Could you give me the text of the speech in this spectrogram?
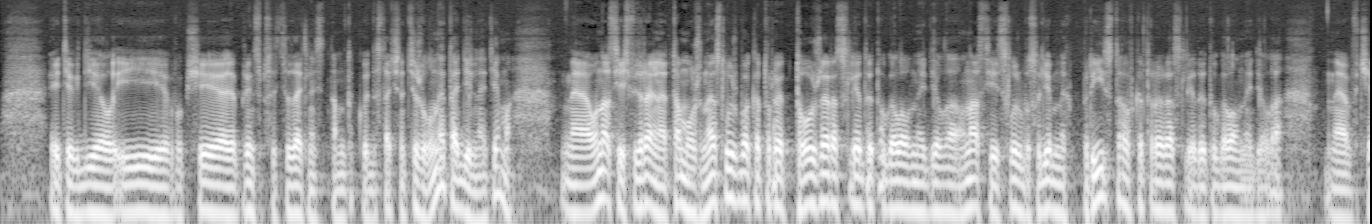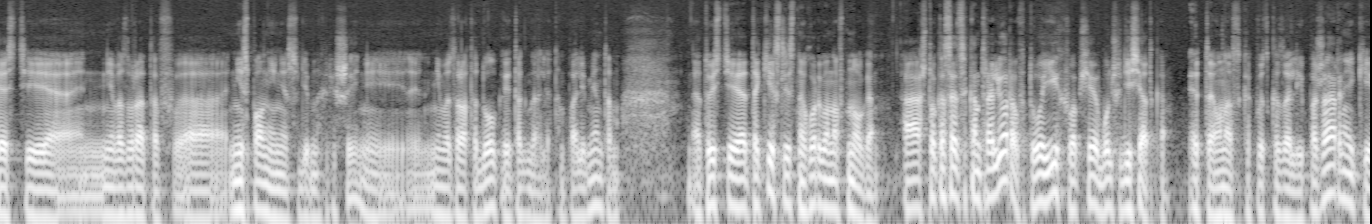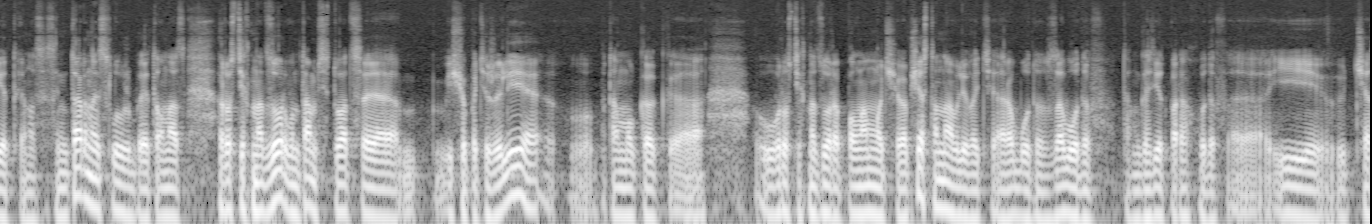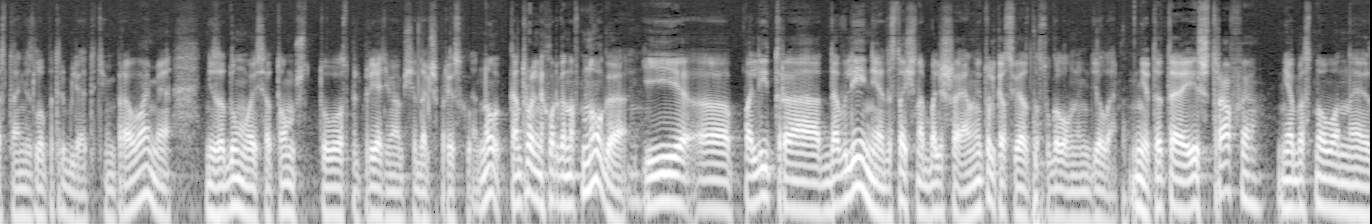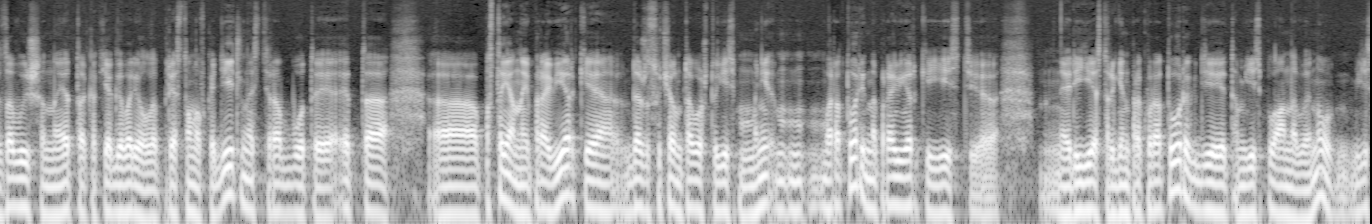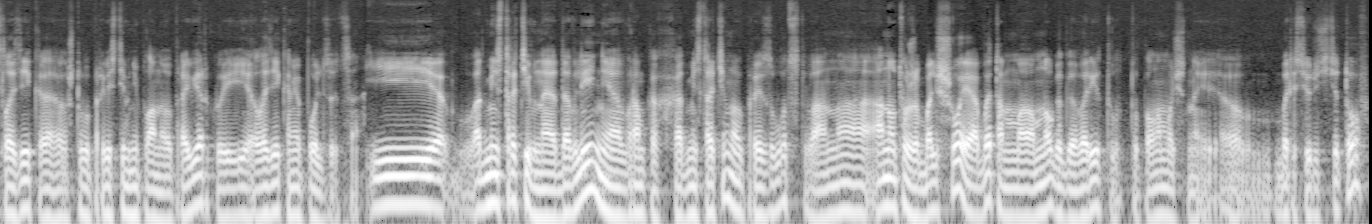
этих дел, и вообще принцип состязательности там такой достаточно тяжелый. Но это отдельная тема. Э, у нас есть федеральная таможенная служба, которая тоже расследует уголовные дела. У нас есть служба судебных приставов, которая расследует уголовные дела э, в части невозвратов, э, неисполнения судебных решений, невозврата долга и так далее, там, по алиментам. Э, то есть э, таких следственных органов много. А что касается контролеров, то их вообще больше десятка. Это у нас, как вы сказали, и пожарники, это у нас и санитарные службы, это у нас Ростехнадзор. Вон там ситуация еще потяжелее, потому как э, у Ростехнадзора полномочия вообще останавливать работу заводов там, газет, пароходов, э, и часто они злоупотребляют этими правами, не задумываясь о том, что с предприятиями вообще дальше происходит. Но контрольных органов много, и э, палитра давления достаточно большая, она не только связана с уголовными делами. Нет, это и штрафы необоснованные, завышенные, это, как я говорил, приостановка деятельности работы, это э, постоянные проверки, даже с учетом того, что есть мораторий на проверки, есть реестр генпрокуратуры, где там есть плановые, ну, если лазейка, чтобы провести внеплановую проверку, и лазейками пользуются. И административное давление в рамках административного производства, она, оно тоже большое, об этом много говорит вот уполномоченный э, Борис Юрьевич Титов.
